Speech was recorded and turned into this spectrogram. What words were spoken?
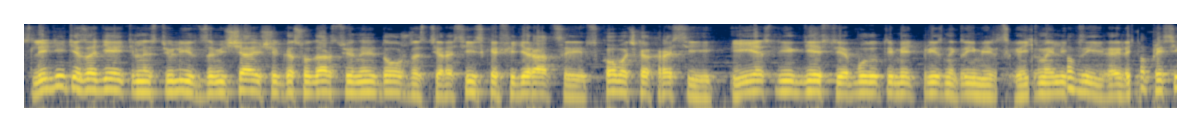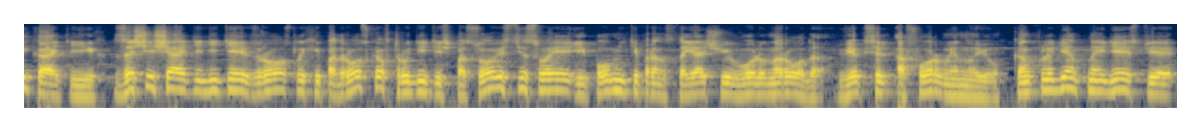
Следите за деятельностью лиц, замещающих государственные должности Российской Федерации в скобочках России. И если их действия будут иметь признак пресекайте их. Защищайте детей, взрослых и подростков, трудитесь по совести своей и помните про настоящую волю народа, вексель оформленную. Конклюдентные действия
